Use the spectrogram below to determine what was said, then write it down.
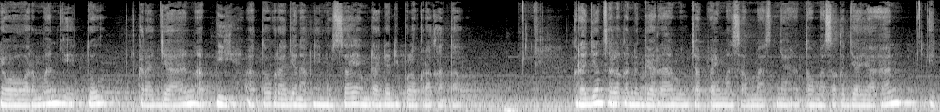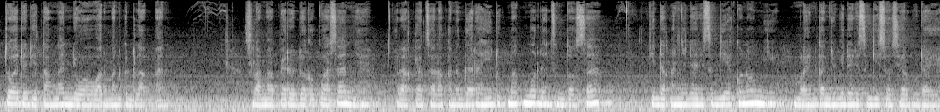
Dewa Warman yaitu Kerajaan Api atau Kerajaan Agni Nusa yang berada di Pulau Krakatau. Kerajaan Salakan Negara mencapai masa emasnya atau masa kejayaan itu ada di tangan Dewa Warman ke-8 Selama periode kekuasaannya, rakyat Salakan Negara hidup makmur dan sentosa, tidak hanya dari segi ekonomi, melainkan juga dari segi sosial budaya.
